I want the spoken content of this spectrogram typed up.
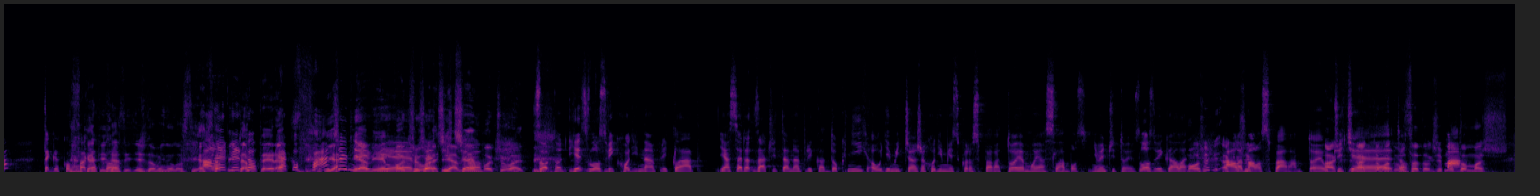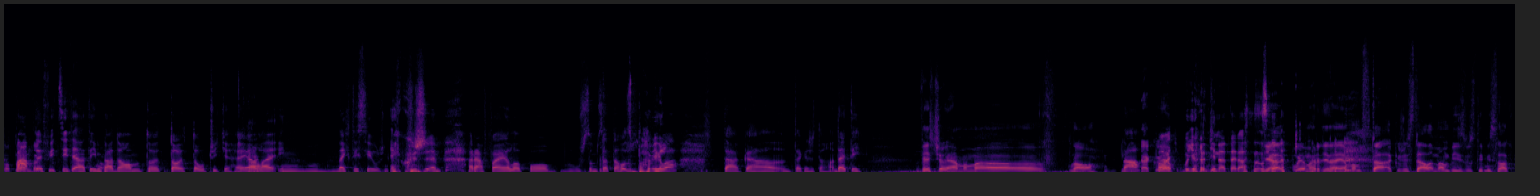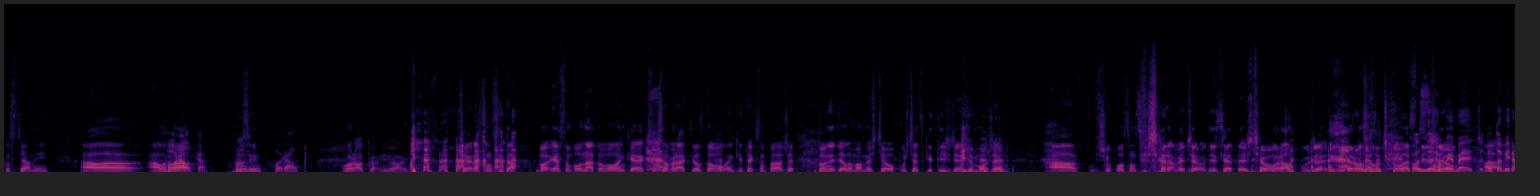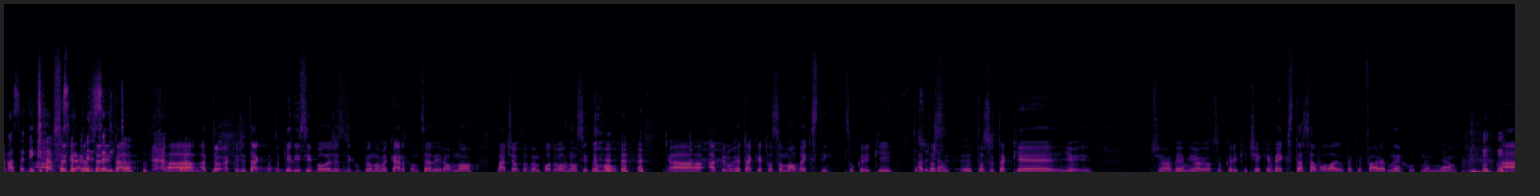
tak ako Janka, fakt ty ako... zase ideš do minulosti, ja ale sa pýtam ako, teraz. Ako fakt, ja, že neviem, ja viem počúvať, že či ja čo. viem počúvať. Zlo, no, je zlozvyk chodiť napríklad ja sa začítam napríklad do kníh a ujde mi čas, že chodím neskoro spávať. To je moja slabosť. Neviem, či to je zlozvyk, ale, Môže byť, ale že... malo spávam. To je určite... Ak, to má dôsledok, to... že mám, potom máš toto? Mám tak... deficit a tým no. pádom to, to, to určite, hej, tak. ale in, nech ty si už nekúžem. Rafaelo, po, už som sa toho zbavila. Tak, a, takže to. Daj ty. Vieš čo, ja mám, uh, no... No, ako poď, ja, buď hrdina teraz. Ja budem hrdina, ja mám stále, akože stále mám výzvu s tými sladkosťami, ale, ale Horálka. Má... Prosím? Hm? Horálka. Horálka, joj. Včera som si dal, bo ja som bol na dovolenke, ak som sa vrátil z dovolenky, tak som povedal, že do nedele mám ešte opúšťacký týždeň, že môžem. A šupol som si včera večer o 10. ešte horálku, že rozlúčková s Pozdravujeme, čo toto vyrába Sedita. A, sedita, sedita. A, a to akože takto, to kedysi bolo, že som si kúpil nové kartón celý rovno, na čo to budem po dvoch nosiť domov. A, a druhé takéto som mal vexty, cukriky. To a sú to, čo? to sú také čo ja viem, jojo cukriky, či aké vexta sa volajú, také farebné, chutné mňam. A,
